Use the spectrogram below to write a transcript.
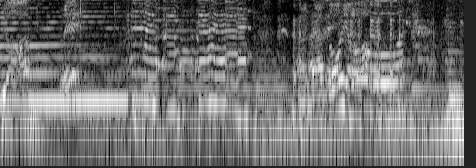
Bios, Re. Eh. Ada goyos.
